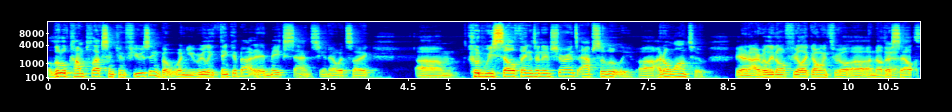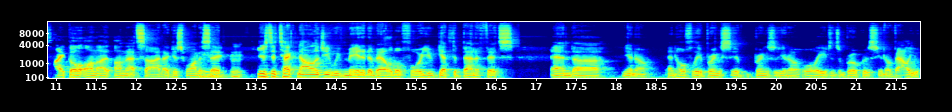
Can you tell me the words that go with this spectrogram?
a little complex and confusing, but when you really think about it, it makes sense. You know, it's like, um, could we sell things in insurance? Absolutely. Uh, I don't want to. Yeah, and I really don't feel like going through a, another yeah. sales cycle on that, on that side. I just want to say, mm-hmm. here's the technology. We've made it available for you. Get the benefits, and uh, you know, and hopefully it brings it brings you know all agents and brokers you know value.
